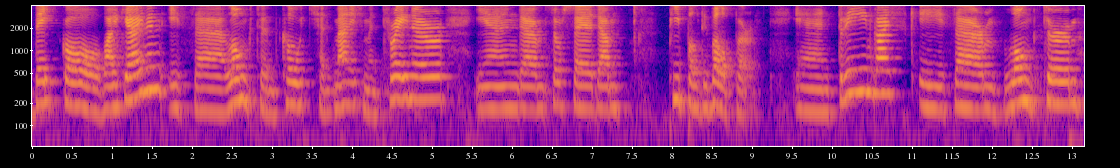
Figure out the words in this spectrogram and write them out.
Veikko Valkeainen is a long-term coach and management trainer and um, so said um, people developer. And Triin Kask is a um, long-term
